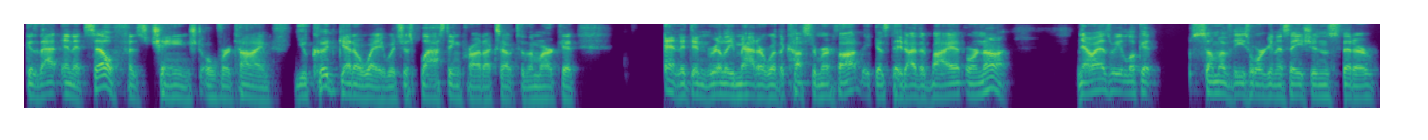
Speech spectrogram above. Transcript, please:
because that in itself has changed over time. You could get away with just blasting products out to the market and it didn't really matter what the customer thought because they'd either buy it or not. Now, as we look at some of these organizations that are,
